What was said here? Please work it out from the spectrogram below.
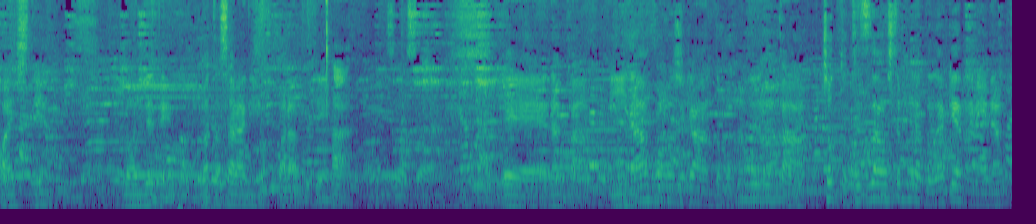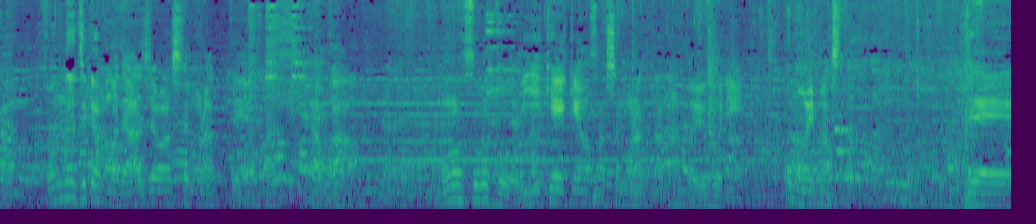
杯して飲んでてまたさらに酔っ払って、そうそう。えー、なんかいいなこの時間とかなんかちょっと手伝わせてもらっただけやのになんかこんな時間まで味わわせてもらってなんかものすごくいい経験をさせてもらったなというふうに思いました。であの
